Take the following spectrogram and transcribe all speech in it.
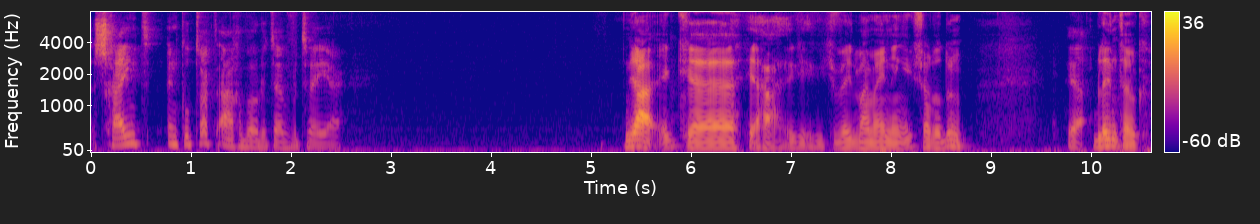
schijnt een contract aangeboden te hebben voor twee jaar. Ja, ik, ja, ik, ik weet mijn mening, ik zou dat doen. Ja. Blind ook.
